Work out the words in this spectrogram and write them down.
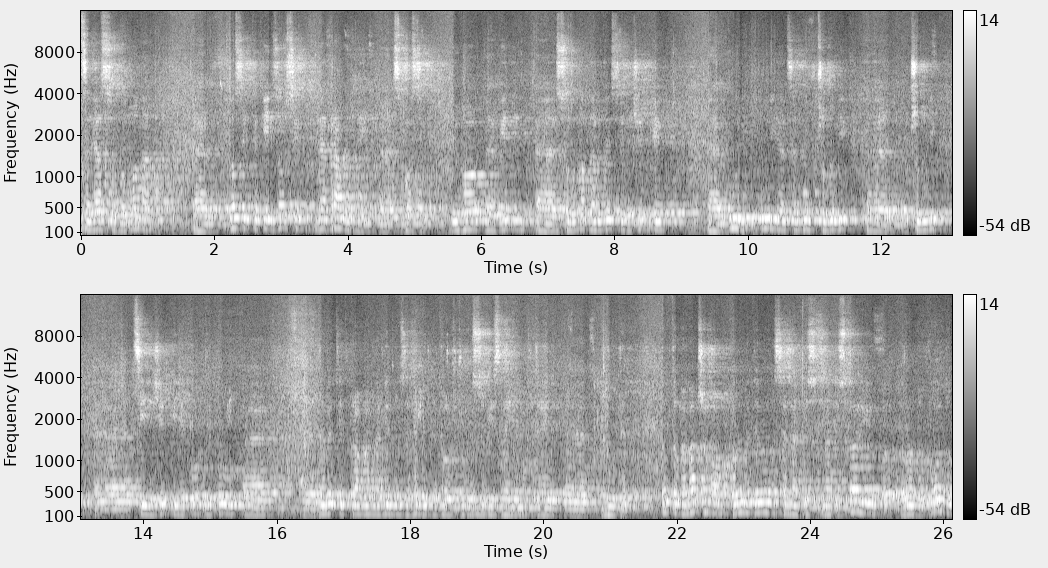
царя Соломона в досить такий зовсім неправильний спосіб. Його е, він е, Соломон народився від жінки е, Урії. Урія це був чоловік, чоловік цієї жінки, яку, яку Давид відправив на війну загибель для того, щоб собі з нею могти бути. Тобто ми бачимо, коли ми дивимося на історію роду воду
